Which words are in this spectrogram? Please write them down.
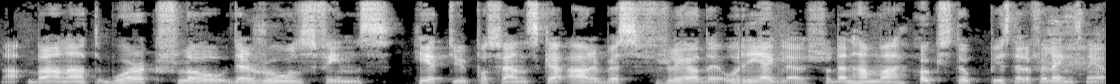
Ja, bland annat workflow där rules finns heter ju på svenska arbetsflöde och regler. Så den hamnar högst upp istället för längst ner.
